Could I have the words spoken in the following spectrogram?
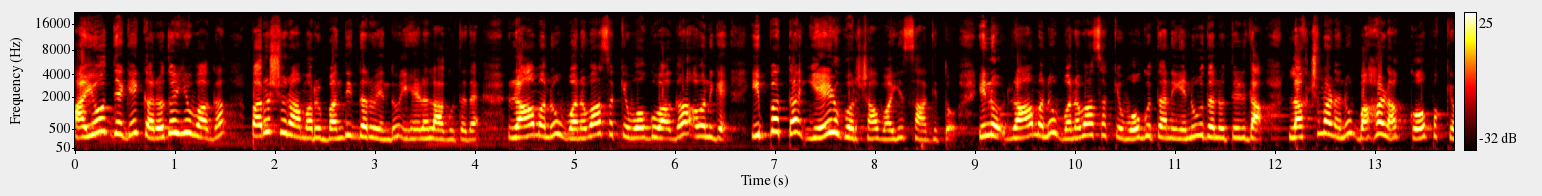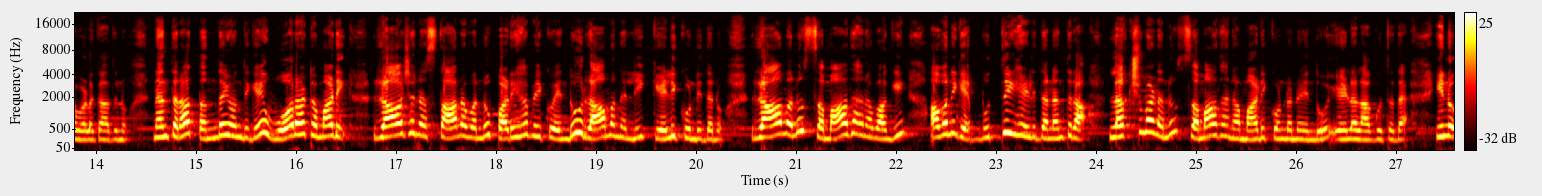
ಅಯೋಧ್ಯೆಗೆ ಕರೆದೊಯ್ಯುವಾಗ ಪರಶುರಾಮರು ಬಂದಿದ್ದರು ಎಂದು ಹೇಳಲಾಗುತ್ತದೆ. ರಾಮನು ವನವಾಸಕ್ಕೆ ಹೋಗುವಾಗ ಅವನಿಗೆ ಇಪ್ಪತ್ತ ಏಳು ವರ್ಷ ವಯಸ್ಸಾಗಿತ್ತು. ಇನ್ನು ರಾಮನು ವನವಾಸಕ್ಕೆ ಹೋಗುತ್ತಾನೆ ಎನ್ನುವುದನ್ನು ತಿಳಿದ ಲಕ್ಷ್ಮಣನು ಬಹಳ ಕೋಪಕ್ಕೆ ಒಳಗಾದನು. ನಂತರ ತಂದೆಯೊಂದಿಗೆ ಹೋರಾಟ ಮಾಡಿ ರಾಜನ ಸ್ಥಾನವನ್ನು ಪಡೆಯಬೇಕು ಎಂದು ರಾಮನಲ್ಲಿ ಕೇಳಿಕೊಂಡಿದ್ದನು. ರಾಮನು ಸಮಾಧಾನವಾಗಿ ಅವನಿಗೆ ಬುದ್ಧಿ ಹೇಳಿದ ನಂತರ ಲಕ್ಷ್ಮಣನು ಸಮಾಧಾನ ಮಾಡಿಕೊಂಡನು ಎಂದು ಹೇಳಲಾಗುತ್ತದೆ. ಇನ್ನು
